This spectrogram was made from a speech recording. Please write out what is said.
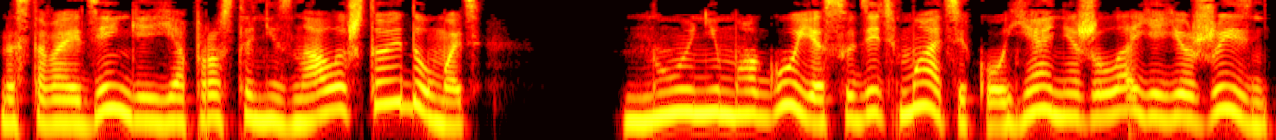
Доставая деньги, я просто не знала, что и думать. «Ну, не могу я судить Матику, я не жила ее жизнь».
